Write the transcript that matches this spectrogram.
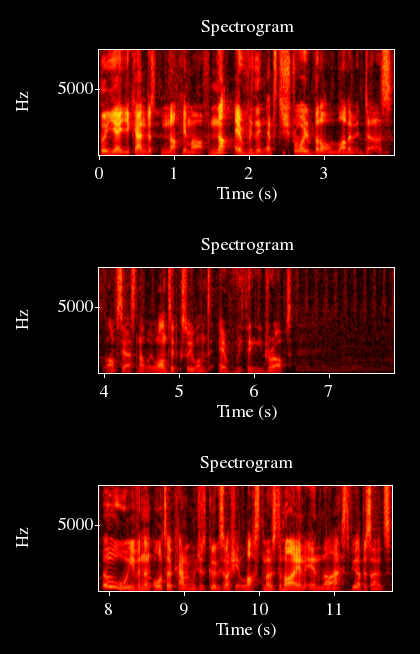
But yeah, you can just knock him off. Not everything gets destroyed, but a lot of it does. Obviously that's not what we wanted, because we want everything he dropped. Ooh, even an autocannon, which is good, because I've actually lost most of mine in the last few episodes.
